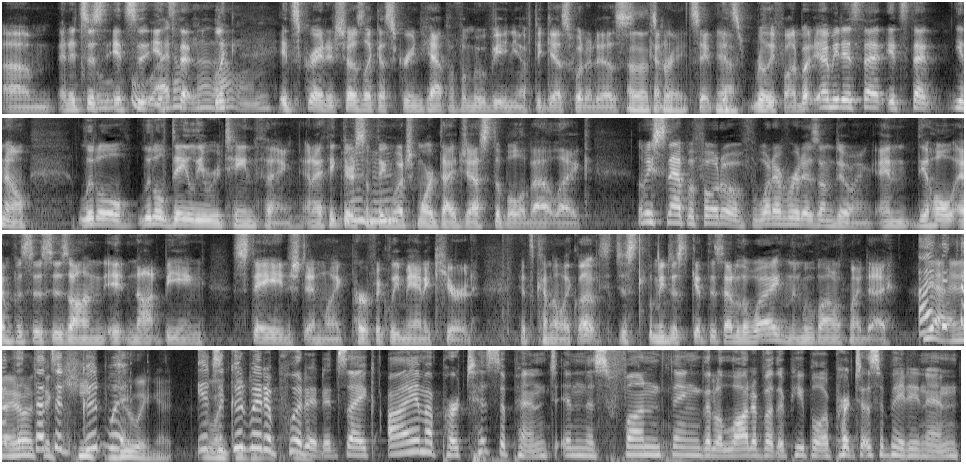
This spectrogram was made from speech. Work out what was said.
Um, and it's just Ooh, it's it's that, like that it's great. It shows like a screen cap of a movie, and you have to guess what it is. Oh, that's kind great. yeah. It's really fun. But I mean, it's that it's that you know little little daily routine thing, and I think there's mm-hmm. something much more digestible about like let me snap a photo of whatever it is I'm doing. And the whole emphasis is on it not being staged and like perfectly manicured. It's kind of like, let's just let me just get this out of the way and then move on with my day. I Yeah, think and I that's, don't have that's to a keep good way. doing it It's like a good way to put it. It's like I am a participant in this fun thing that a lot of other people are participating in,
